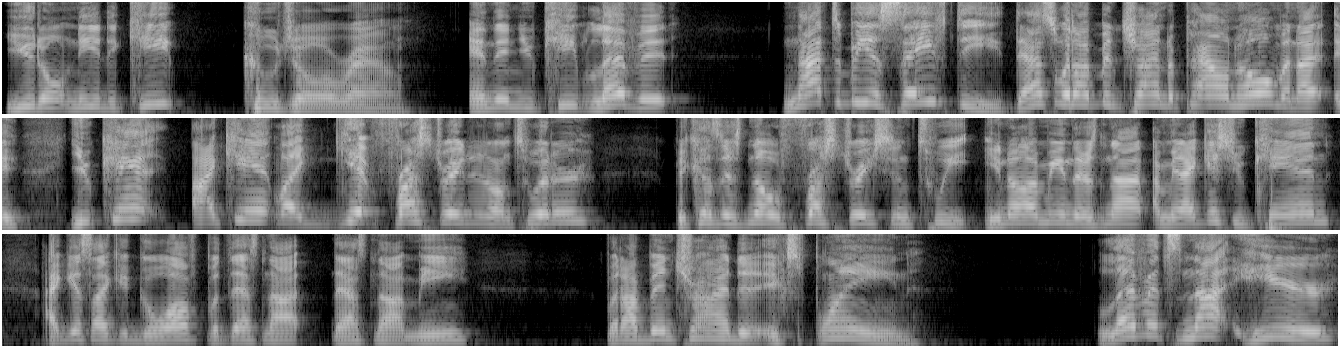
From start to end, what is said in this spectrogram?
You don't need to keep Cujo around. And then you keep Leavitt not to be a safety. That's what I've been trying to pound home. And I eh, you can't I can't like get frustrated on Twitter because there's no frustration tweet. You know what I mean? There's not. I mean, I guess you can. I guess I could go off, but that's not that's not me. But I've been trying to explain. Leavitt's not here.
